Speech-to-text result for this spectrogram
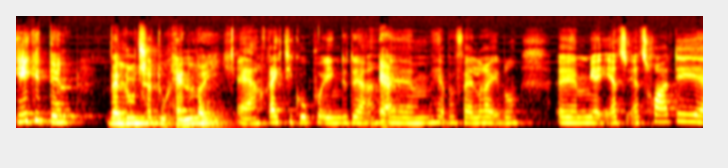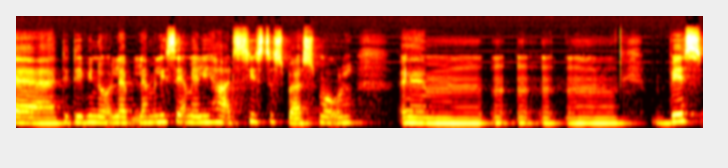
Ikke den valuta, du handler i. Ja, rigtig god pointe der, ja. øhm, her på faldrebet. Øhm, jeg, jeg, jeg tror, det er, det er det, vi når. Lad, lad mig lige se, om jeg lige har et sidste spørgsmål. Øhm, mm, mm, mm, mm. Hvis,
